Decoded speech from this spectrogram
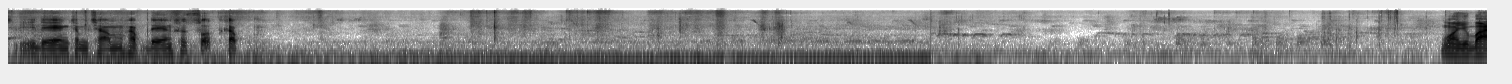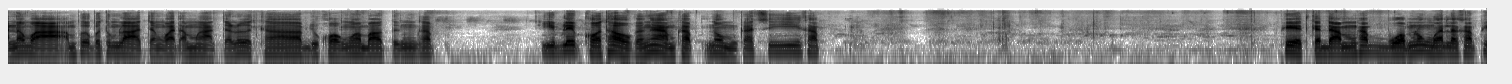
สีแดงช้ำๆครับ แดงสดๆครับ งัวอยู่บ้านนาวาอำเภอปทุมราชจังหวัดอำนาจเจริญครับ อยู่ของงัวเบาตึงครับกีบเล็บคอเท่าก็งามครับนมกะซีครับ เพศกระดำครับบวมลงเมดแล้วครับ เพ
